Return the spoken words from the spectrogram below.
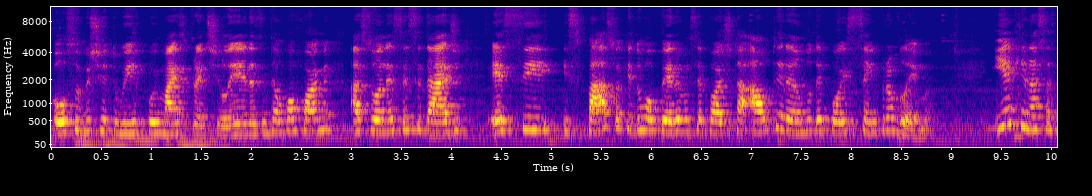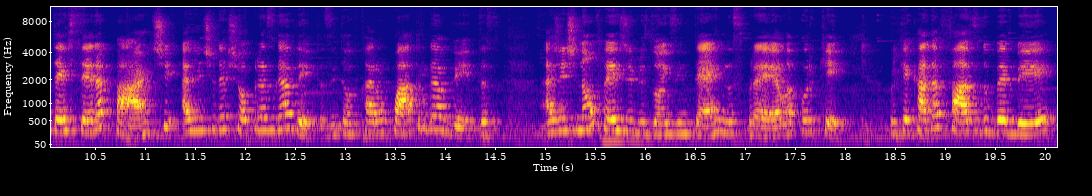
ou substituir por mais prateleiras. Então, conforme a sua necessidade, esse espaço aqui do roupeiro você pode estar tá alterando depois sem problema. E aqui nessa terceira parte, a gente deixou para as gavetas. Então ficaram quatro gavetas. A gente não fez divisões internas para ela, por quê? Porque cada fase do bebê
